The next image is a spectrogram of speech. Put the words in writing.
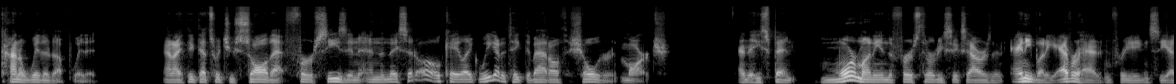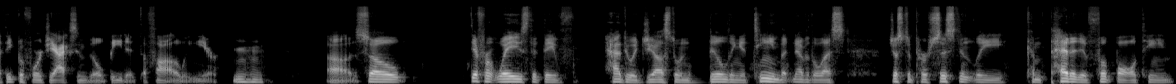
kind of withered up with it. And I think that's what you saw that first season. And then they said, oh, okay, like we got to take the bat off the shoulder in March. And they spent more money in the first 36 hours than anybody ever had in free agency. I think before Jacksonville beat it the following year. Mm-hmm. Uh, so different ways that they've had to adjust on building a team, but nevertheless, just a persistently competitive football team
